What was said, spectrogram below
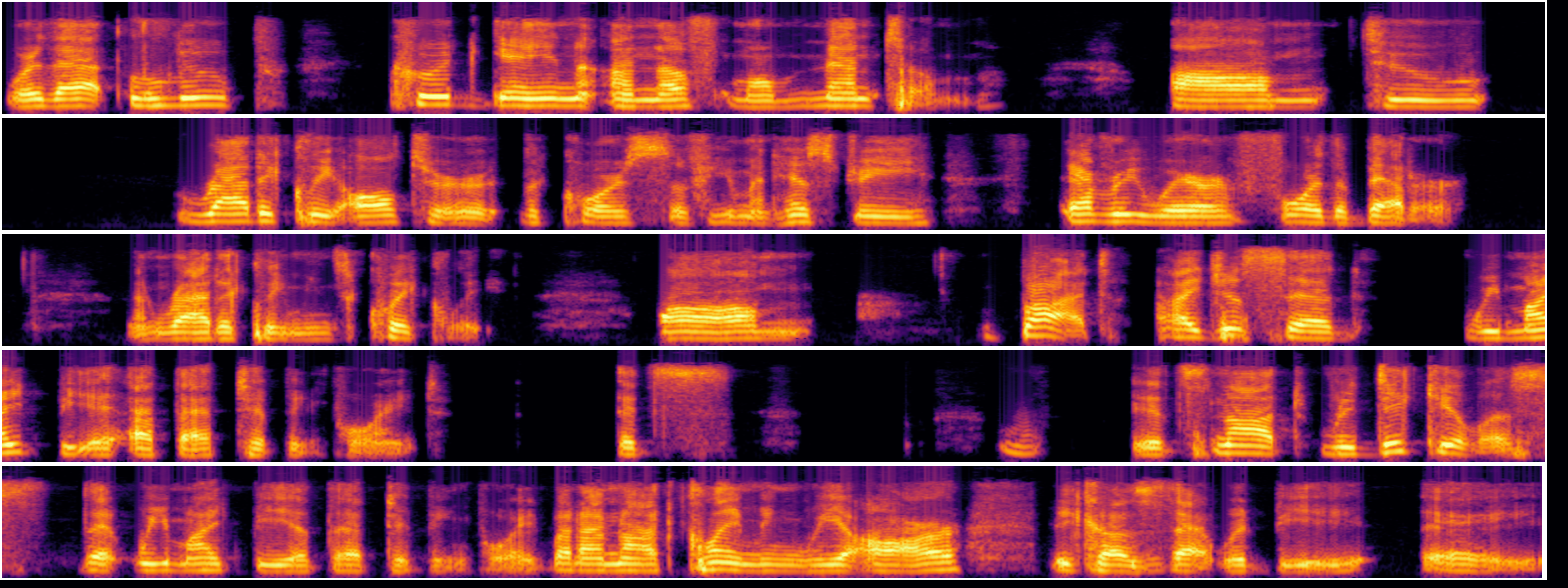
where that loop could gain enough momentum um, to radically alter the course of human history everywhere for the better. And radically means quickly. Um, but I just said we might be at that tipping point. It's it's not ridiculous that we might be at that tipping point, but I'm not claiming we are because that would be a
